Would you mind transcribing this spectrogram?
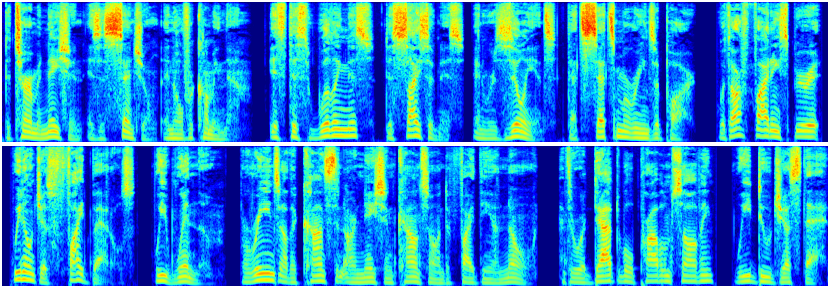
determination is essential in overcoming them. It's this willingness, decisiveness, and resilience that sets Marines apart. With our fighting spirit, we don't just fight battles, we win them. Marines are the constant our nation counts on to fight the unknown. And through adaptable problem solving, we do just that.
